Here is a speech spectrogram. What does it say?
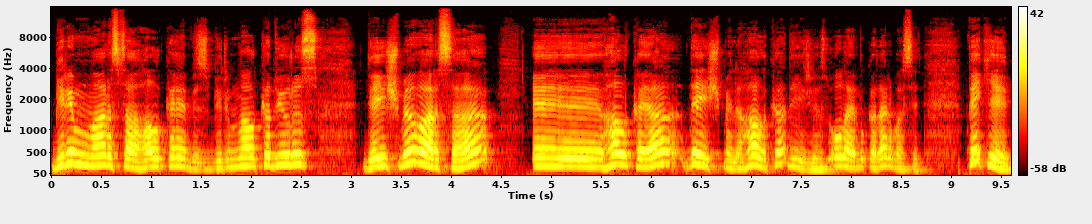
birim varsa halkaya biz birimli halka diyoruz. Değişme varsa e, halkaya değişmeli halka diyeceğiz. Olay bu kadar basit. Peki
